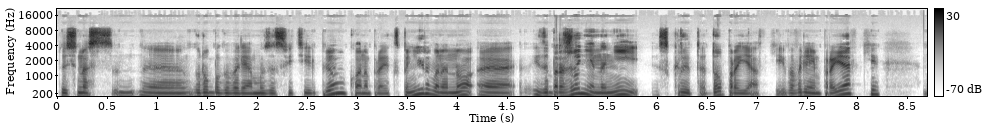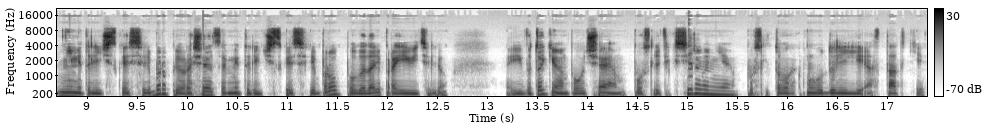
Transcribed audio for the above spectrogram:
То есть у нас, э, грубо говоря, мы засветили пленку, она проэкспонирована, но э, изображение на ней скрыто до проявки. Во время проявки неметаллическое серебро превращается в металлическое серебро благодаря проявителю. И в итоге мы получаем после фиксирования, после того, как мы удалили остатки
